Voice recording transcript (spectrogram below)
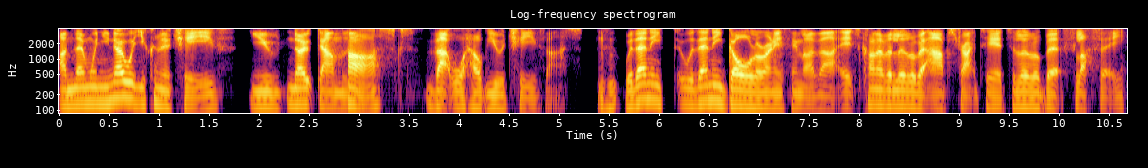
And then when you know what you can achieve, you note down the tasks that will help you achieve that. Mm-hmm. With any with any goal or anything like that, it's kind of a little bit abstract here. It's a little bit fluffy,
